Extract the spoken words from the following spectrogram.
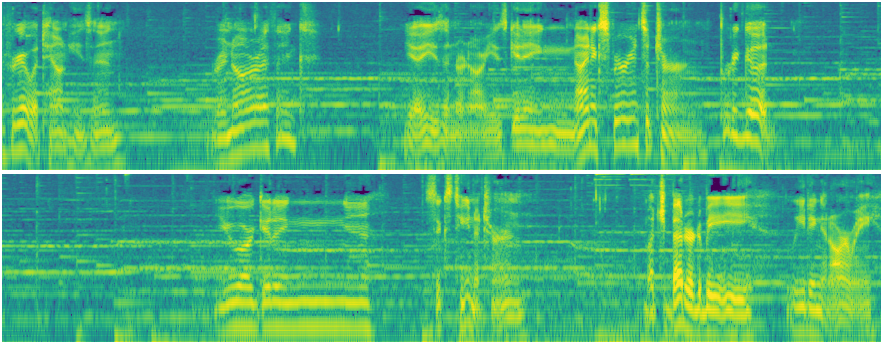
I forget what town he's in. Renar, I think? Yeah, he's in Renar. He's getting 9 experience a turn. Pretty good. You are getting uh, 16 a turn. Much better to be leading an army.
